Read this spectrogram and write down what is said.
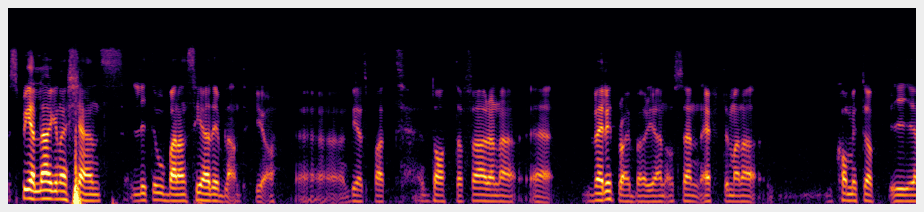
spellägena känns lite obalanserade ibland tycker jag. Uh, dels på att dataförarna är väldigt bra i början och sen efter man har kommit upp i,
